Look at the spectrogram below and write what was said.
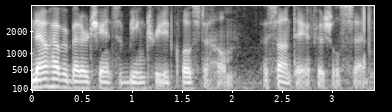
now have a better chance of being treated close to home, Asante officials said.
